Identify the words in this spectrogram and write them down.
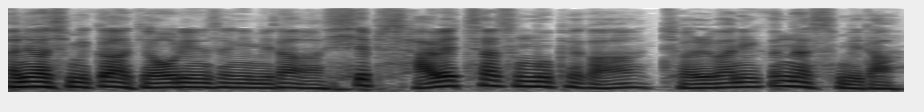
안녕하십니까. 겨울인생입니다. 14회차 승무패가 절반이 끝났습니다.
